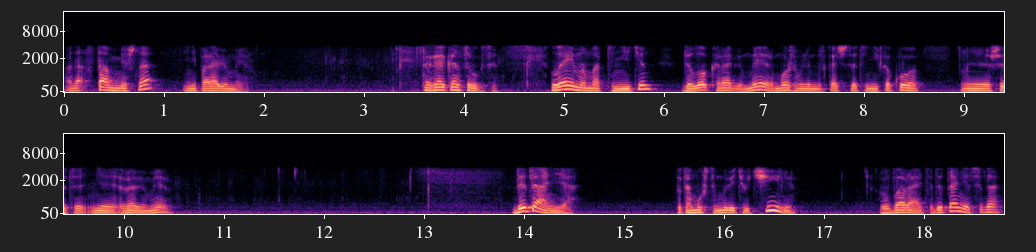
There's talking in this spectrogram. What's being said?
Она стам Мишна и не по Раби Мейеру. Такая конструкция. Лейма Матнитин, Делок Раби Мейер. Можем ли мы сказать, что это никакого, э, что это не Раби Мейер? Детанья. Потому что мы ведь учили в Барайте. Детанья всегда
